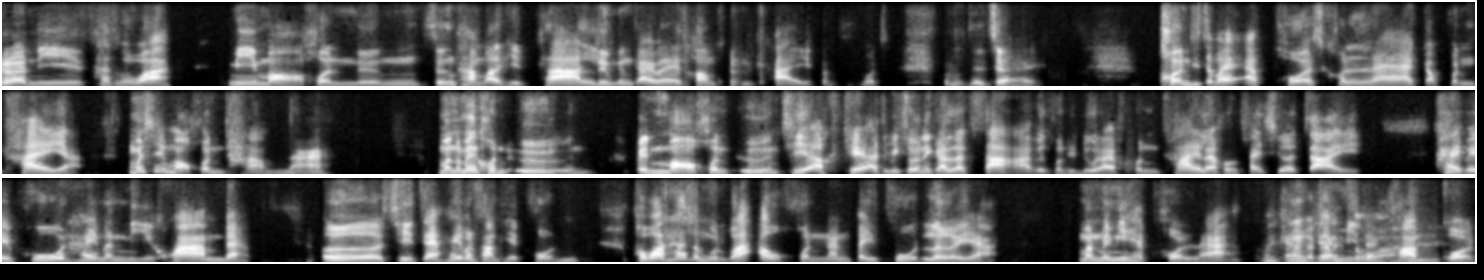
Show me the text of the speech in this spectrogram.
กรณีถ้าสมมติว่ามีหมอคนหนึ่งซึ่งทำอะไรผิดพลาดลืมกันไกลไว้ในท้องคนไข้สมมติสมมติเฉยๆคนที่จะไปแอปโพสคนแรกกับคนไข้อะ ไม่ใช่หมอคนทำนะ มันต้องเป็นคนอื่น เป็นหมอคนอื่น ที่โอเคอาจจะมีส่วนในการรักษา เป็นคนที่ดูแลคนไข้และคนไข้เชื่อใจ ให้ไปพูดให้มันมีความแบบ เออชี้แจงให้มันฟังเหตุผล เพราะว่าถ้าสมมติว่าเอาคนนั้นไปพูดเลยอะมันไม่มีเหตุผลแล้ว มันก็จะมีแต่ความกด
